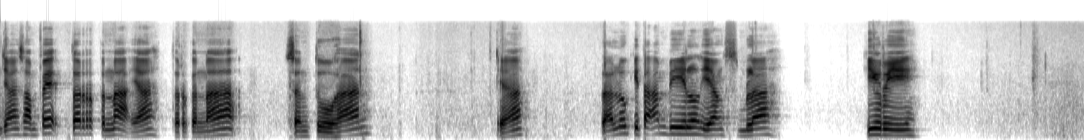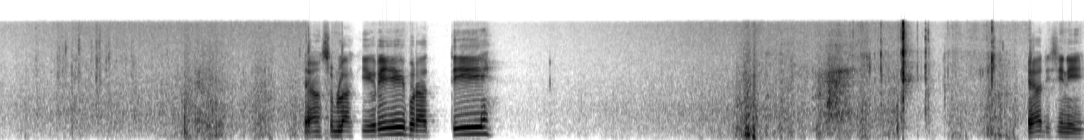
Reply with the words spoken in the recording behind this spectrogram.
jangan sampai terkena ya, terkena sentuhan ya. Lalu kita ambil yang sebelah kiri. Yang sebelah kiri berarti ya di sini.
